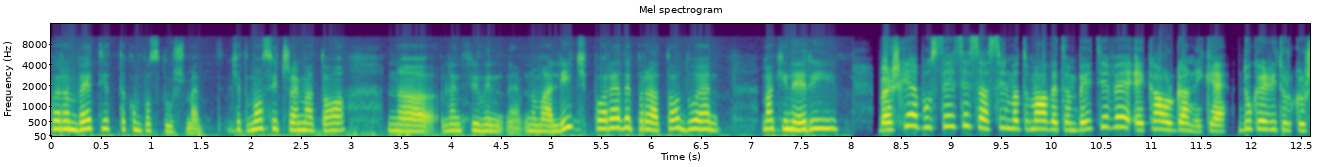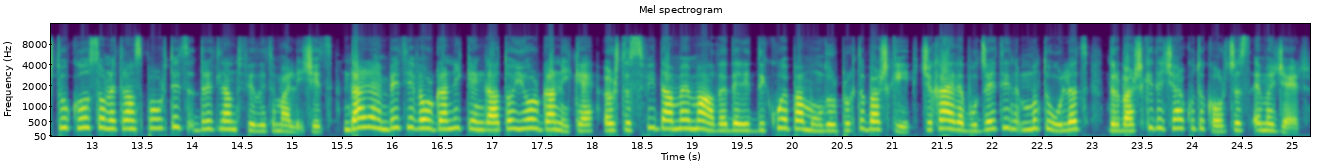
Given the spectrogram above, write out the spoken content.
për mbetjet e kompostueshme, që të mos i çojmë ato në lendfillin në Maliq, por edhe për ato duhen makineri, Bashkia e Pustecit sasinë më të madhe të mbetjeve e ka organike, duke rritur kështu koston e transportit drejt landfillit të Maliqit. Ndarja e mbetjeve organike nga ato joorganike është sfida më e madhe deri diku e pamundur për këtë bashki, që ka edhe buxhetin më të ulët ndër bashkitë e qarkut të Korçës e më gjerë.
